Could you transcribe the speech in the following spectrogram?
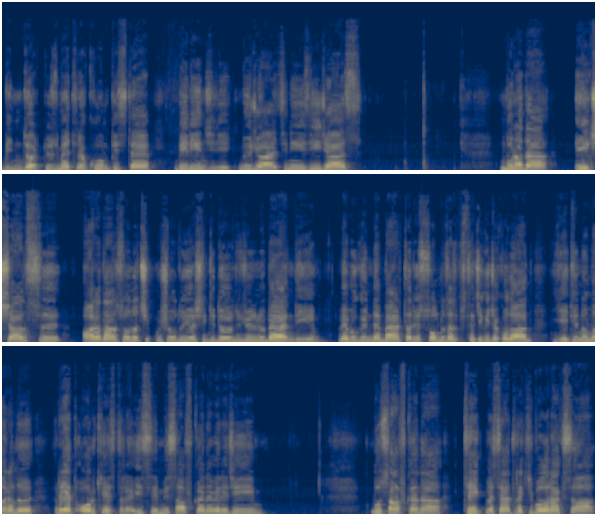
1400 metre kum pistte birincilik mücadelesini izleyeceğiz. Burada ilk şansı aradan sonra çıkmış olduğu yarışındaki dördüncünü beğendiğim ve bugün de Mert Ali Solmaz piste çıkacak olan 7 numaralı Red Orchestra isimli safkana vereceğim. Bu safkana tek ve sert rakip olaraksa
